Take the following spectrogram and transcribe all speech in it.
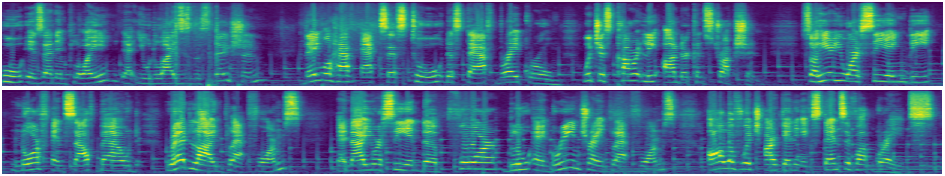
who is an employee that utilizes the station, they will have access to the staff break room, which is currently under construction. So here you are seeing the north and southbound red line platforms, and now you are seeing the four blue and green train platforms, all of which are getting extensive upgrades.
